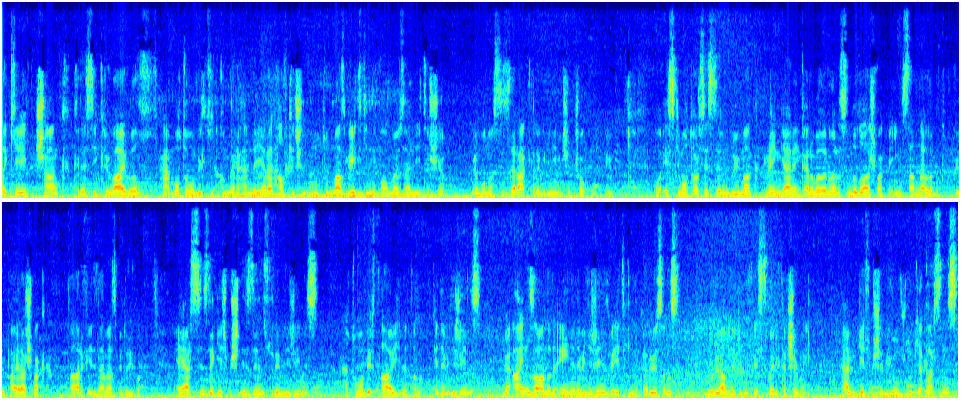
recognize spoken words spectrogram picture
Buriram'daki Chunk Classic Revival hem otomobil tutkunları hem de yerel halk için unutulmaz bir etkinlik olma özelliği taşıyor. Ve bunu sizlere aktarabildiğim için çok mutluyum. O eski motor seslerini duymak, rengarenk arabaların arasında dolaşmak ve insanlarla bu tutkuyu paylaşmak tarif edilemez bir duygu. Eğer siz de geçmişin izlerini sürebileceğiniz, otomobil tarihine tanıklık edebileceğiniz ve aynı zamanda da eğlenebileceğiniz bir etkinlik arıyorsanız Buriram'daki bu festivali kaçırmayın. Hem geçmişe bir yolculuk yaparsınız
